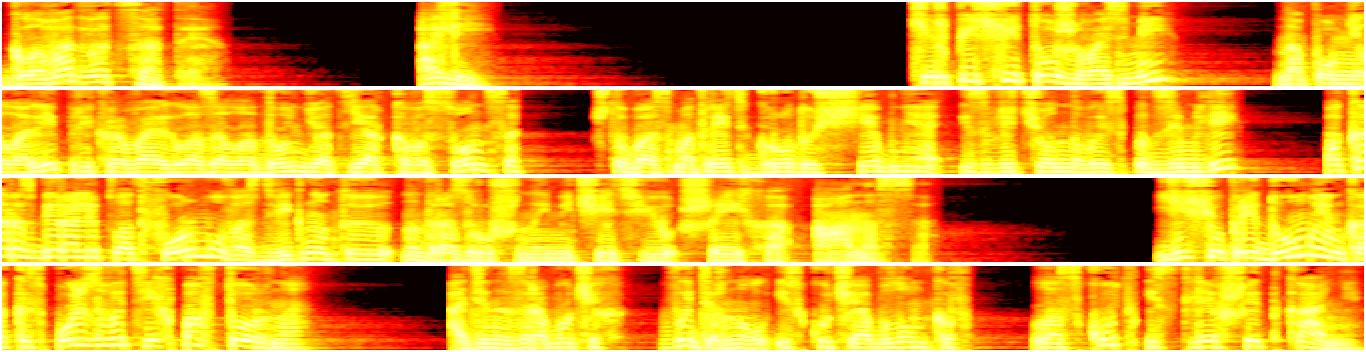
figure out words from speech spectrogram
Глава 20. Али. «Кирпичи тоже возьми», — напомнил Али, прикрывая глаза ладонью от яркого солнца, чтобы осмотреть груду щебня, извлеченного из-под земли, пока разбирали платформу, воздвигнутую над разрушенной мечетью шейха Анаса. «Еще придумаем, как использовать их повторно». Один из рабочих выдернул из кучи обломков лоскут истлевшей ткани.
